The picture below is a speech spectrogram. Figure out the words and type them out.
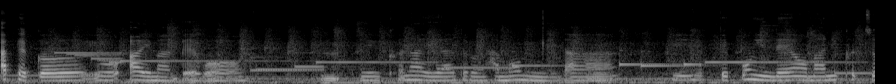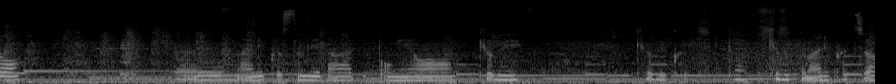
앞에 거요 아이만 빼고 음, 이큰 아이 아들은 한 몸입니다. 이 백봉인데요. 많이 컸죠? 음, 많이 컸습니다. 백봉이요. 큐빅, 큐빅 컸습니다. 큐빅도 많이 컸죠.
